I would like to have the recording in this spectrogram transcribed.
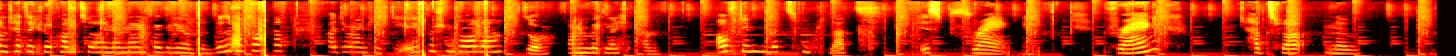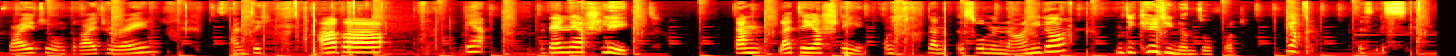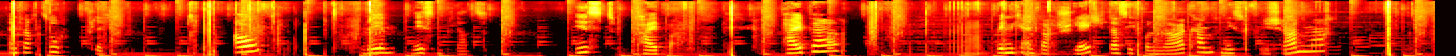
und herzlich willkommen zu einer neuen Folge Leons Invisible Podcast. Heute ranke ich die epischen Brawler. So, fangen wir gleich an. Auf dem letzten Platz ist Frank. Frank hat zwar eine weite und breite Range, 20, aber er, wenn er schlägt, dann bleibt er ja stehen. Und dann ist so eine Nani da und die killt ihn dann sofort. Ja, es ist einfach zu schlecht. Auf dem nächsten Platz ist Piper. Piper finde ich einfach schlecht, dass sie von Nahkampf nicht so viel Schaden macht.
